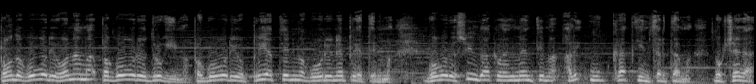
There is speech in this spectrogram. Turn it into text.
Pa onda govori o nama, pa govori o drugima, pa govori o prijateljima, govori o neprijateljima, govori o svim dakle elementima, ali u kratkim crtama. Zbog čega?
